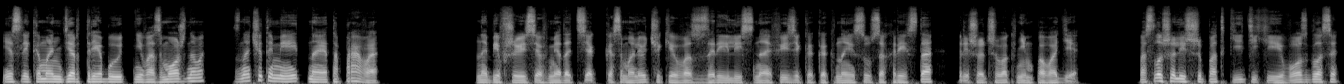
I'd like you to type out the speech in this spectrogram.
Если командир требует невозможного, значит, имеет на это право». Набившиеся в медотсек космолетчики воззрились на физика, как на Иисуса Христа, пришедшего к ним по воде. Послышались шепотки, тихие возгласы,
